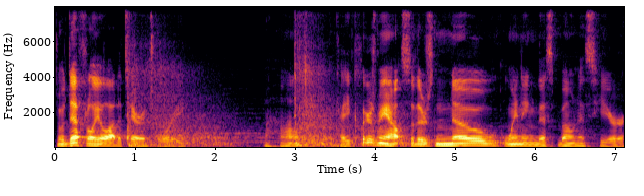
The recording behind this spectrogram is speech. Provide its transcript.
Well, definitely a lot of territory. Uh-huh. Okay, he clears me out, so there's no winning this bonus here.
